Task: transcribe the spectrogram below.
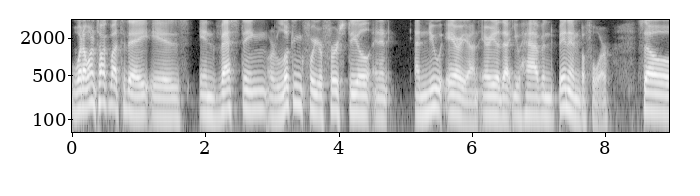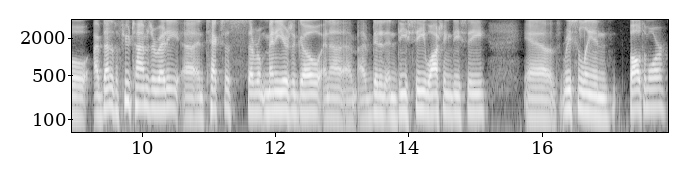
What I want to talk about today is investing or looking for your first deal in an, a new area, an area that you haven't been in before. So I've done this a few times already uh, in Texas, several many years ago, and uh, I did it in D.C., Washington D.C., uh, recently in Baltimore,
